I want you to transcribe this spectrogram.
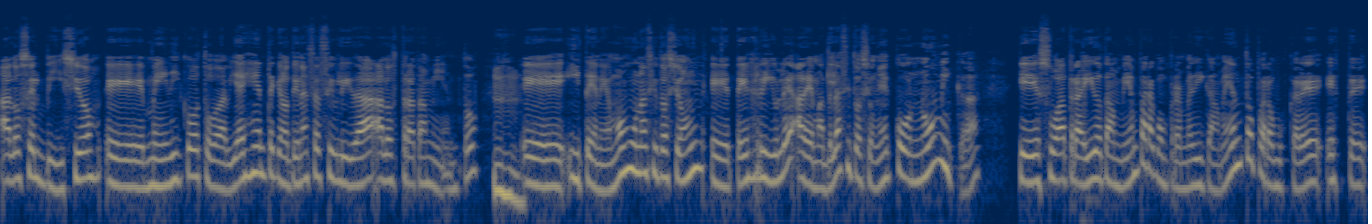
a los servicios eh, médicos, todavía hay gente que no tiene accesibilidad a los tratamientos eh, y tenemos una situación eh, terrible, además de la situación económica que eso ha traído también para comprar medicamentos, para buscar este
